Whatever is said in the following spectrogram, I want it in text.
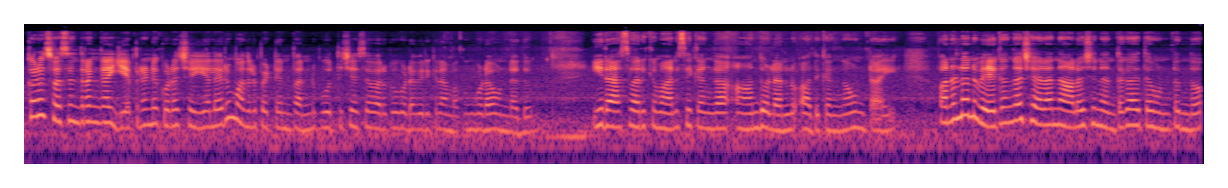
ఒక్కరు స్వతంత్రంగా ఏ పనిని కూడా చేయలేరు. మొదలుపెట్టిన పనులు పూర్తి చేసే వరకు కూడా వీరికి నమ్మకం కూడా ఉండదు. ఈ రాశి వారికి మానసికంగా ఆందోళనలు అధికంగా ఉంటాయి. పనులను వేగంగా చేయాలనే ఆలోచన ఎంతగా అయితే ఉంటుందో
